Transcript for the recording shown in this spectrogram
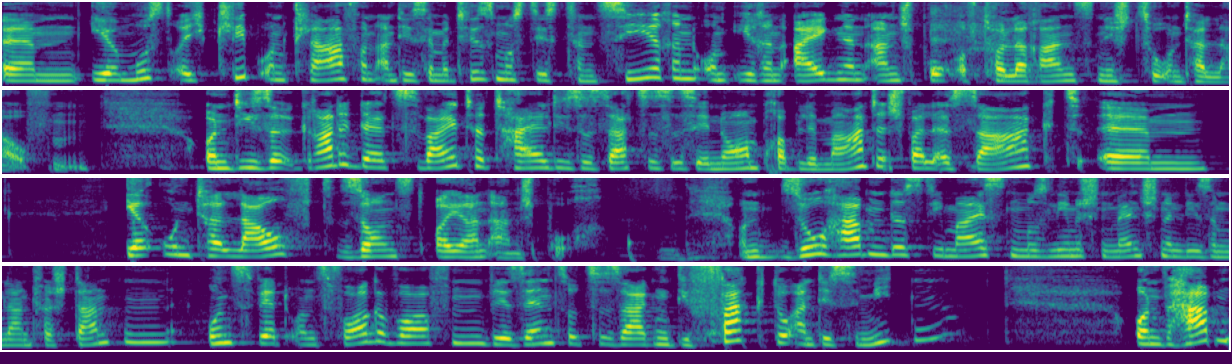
ähm, ihr müsst euch klipp und klar von Antisemitismus distanzieren, um ihren eigenen Anspruch auf Toleranz nicht zu unterlaufen. Und diese, gerade der zweite Teil dieses Satzes ist enorm problematisch, weil es sagt, ähm, ihr unterlauft sonst euren Anspruch. Und so haben das die meisten muslimischen Menschen in diesem Land verstanden. Uns wird uns vorgeworfen, wir sind sozusagen de facto Antisemiten und haben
